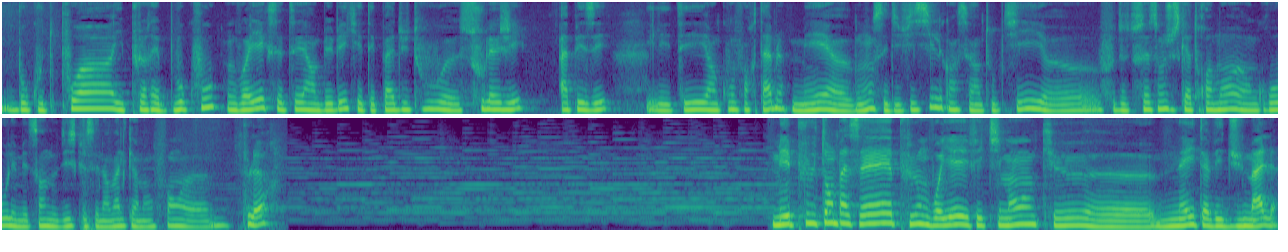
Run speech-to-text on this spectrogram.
beaucoup de poids, il pleurait beaucoup. On voyait que c'était un bébé qui était pas du tout soulagé apaisé. Il était inconfortable, mais euh, bon, c'est difficile quand c'est un tout petit. Euh, de toute façon, jusqu'à trois mois, en gros, les médecins nous disent que c'est normal qu'un enfant euh, pleure. Mais plus le temps passait, plus on voyait effectivement que euh, Nate avait du mal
